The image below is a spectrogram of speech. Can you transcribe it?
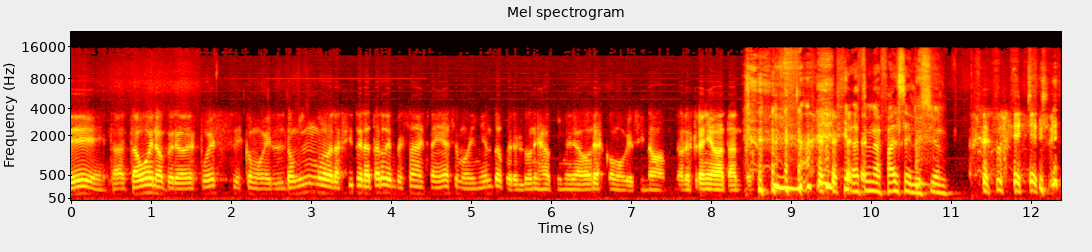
Sí, está, está bueno, pero después es como que el domingo a las 7 de la tarde empezás a extrañar ese movimiento, pero el lunes a primera hora es como que si no, no lo extrañaba tanto. Era una falsa ilusión. sí, sí.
